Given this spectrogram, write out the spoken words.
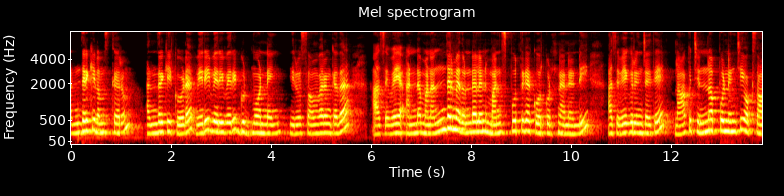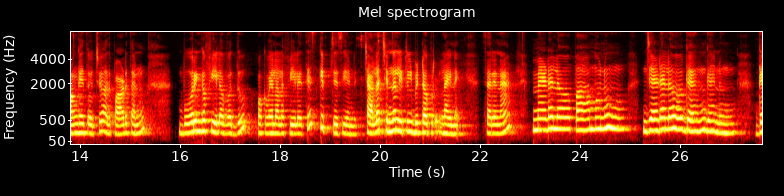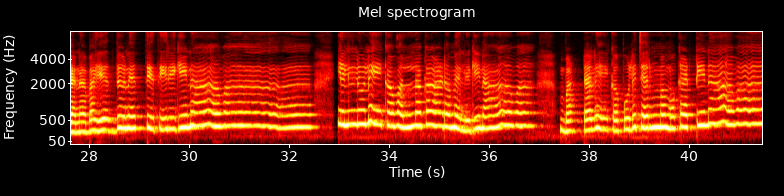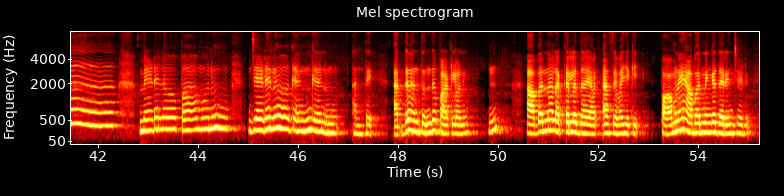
అందరికీ నమస్కారం. అందరికీ కూడా very very very good morning. ఈరోజు సోమవారం కదా. ఆ శివయ్య అండ మనందరి మీద ఉండాలని మనస్ఫూర్తిగా కోరుకుంటున్నానండి. ఆ శివయ్య గురించి అయితే నాకు చిన్నప్పటి నుంచి ఒక సాంగ్ అయితే వచ్చు అది పాడుతాను. బోరింగ్గా ఫీల్ అవ్వద్దు. ఒకవేళ అలా ఫీల్ అయితే స్కిప్ చేసేయండి. చాలా చిన్న లిటిల్ బిట్ ఆఫ్ లైనే. సరేనా? మెడలో పామును జడలో గంగను గనబ ఎద్దునెత్తి తిరిగినావా? ఇల్లు లేక వల్ల కాడ మెలిగినావా? బట్టలేక పులి చర్మము కట్టినావా? మెడలో పామును జడలో గంగను. అంతే. అర్థం ఎంత ఉందో పాటలోని ఆభరణాలు అక్కర్లేదు ఆ శివయ్యకి. పామునే ఆభరణంగా ధరించాడు.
